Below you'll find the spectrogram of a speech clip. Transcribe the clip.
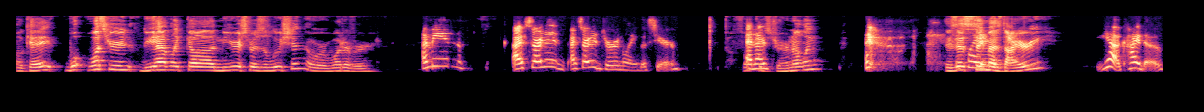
Okay. What what's your do you have like a New Year's resolution or whatever? i mean i started i started journaling this year The fuck And is I- journaling? Is this It's same as diary? yeah kind of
